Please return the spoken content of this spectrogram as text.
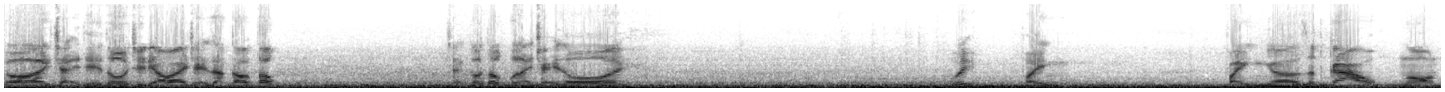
Rồi, chạy thế thôi chứ đéo ai chạy ra cao tốc? Chạy cao tốc vừa nãy chạy rồi. Ui phanh Phanh ờ, rất cao, Ngon.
